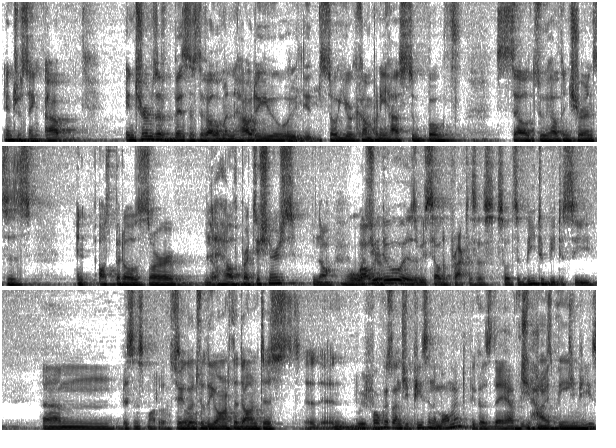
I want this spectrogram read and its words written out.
Interesting. Uh, in terms of business development, how do you? So your company has to both sell to health insurances and hospitals or health practitioners. No, what's what we do is we sell to practices. So it's a B two B two C um, business model. So you go to the orthodontist. Uh, and, we focus on GPs in a moment because they have the GPs high? GPs,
